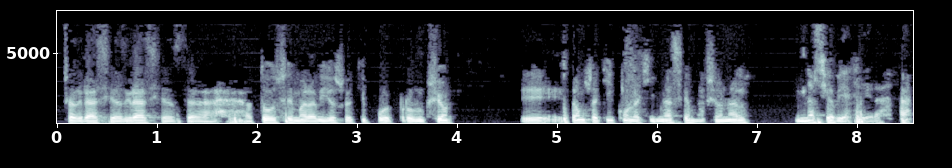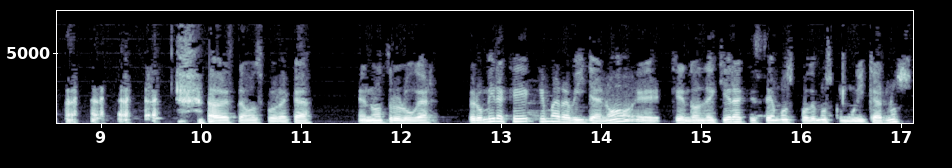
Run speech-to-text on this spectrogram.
Muchas gracias, gracias a, todo ese maravilloso equipo de producción. Eh, estamos aquí con la gimnasia emocional, gimnasia viajera. Ahora estamos por acá en otro lugar. Pero mira qué, qué maravilla, ¿no? Eh, que en donde quiera que estemos podemos comunicarnos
